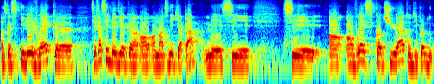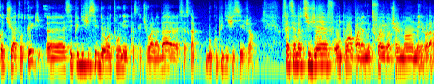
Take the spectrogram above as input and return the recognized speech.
Parce qu'il est vrai que c'est facile de dire qu'en en Martinique, il n'y a pas, mais c'est en, vrai quand tu as ton diplôme ou quand tu as ton truc euh, c'est plus difficile de retourner parce que tu vois là-bas euh, ça sera beaucoup plus difficile genre en fait c'est un autre sujet on pourra en parler une autre fois éventuellement mais voilà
